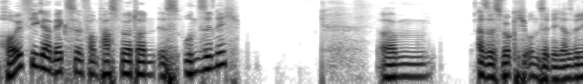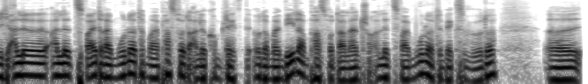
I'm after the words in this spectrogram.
häufiger Wechsel von Passwörtern ist unsinnig. Ähm, also ist wirklich unsinnig. Also wenn ich alle, alle zwei, drei Monate mein Passwort alle komplett oder mein WLAN-Passwort allein schon alle zwei Monate wechseln würde, äh,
